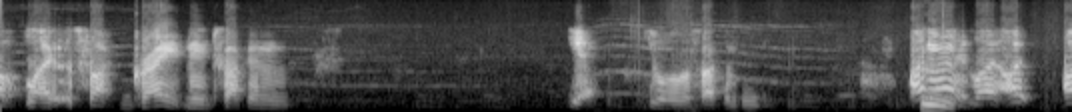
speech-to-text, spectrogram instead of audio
up, like, it was fucking great, and he'd fucking, yeah, do all the fucking I don't hmm. know, like, I, I,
